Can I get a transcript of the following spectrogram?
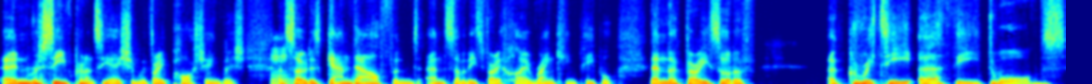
and receive pronunciation with very posh English Hmm. and so does Gandalf and and some of these very high ranking people. Then the very sort of uh, gritty, earthy dwarves.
